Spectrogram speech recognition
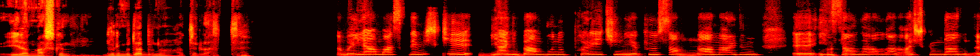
Elon Musk'ın durumu da bunu hatırlattı. Ama Elon Musk demiş ki yani ben bunu para için yapıyorsam namerdim e, insanlığa olan aşkımdan e,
